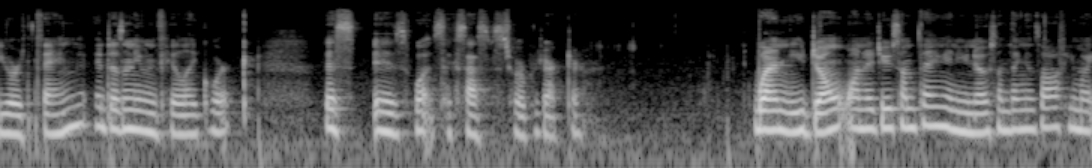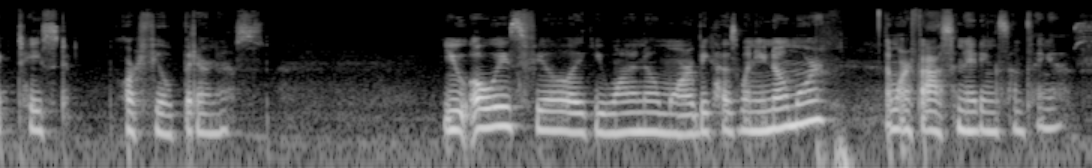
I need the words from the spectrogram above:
your thing. It doesn't even feel like work. This is what success is to a projector. When you don't want to do something and you know something is off, you might taste or feel bitterness. You always feel like you want to know more because when you know more, the more fascinating something is.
